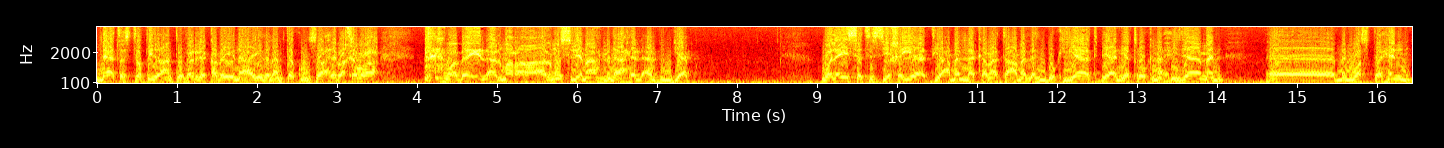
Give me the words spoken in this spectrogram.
لا تستطيع أن تفرق بينها إذا لم تكن صاحب خبرة وبين المرأة المسلمة من أهل البنجاب. وليست السيخيات يعملن كما تعمل الهندوكيات بأن يتركن حزاما آه، من وسطهن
